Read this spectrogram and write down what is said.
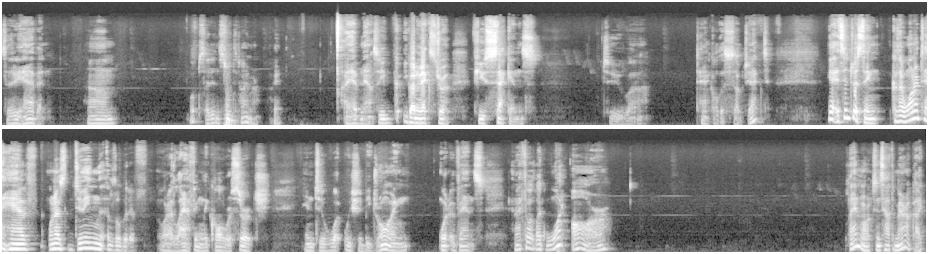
so there you have it. Um, whoops, I didn't start the timer. Okay, I have now. So you you got an extra few seconds to uh, tackle this subject. Yeah, it's interesting because I wanted to have when I was doing a little bit of what I laughingly call research into what we should be drawing, what events. And I thought, like, what are landmarks in South America?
